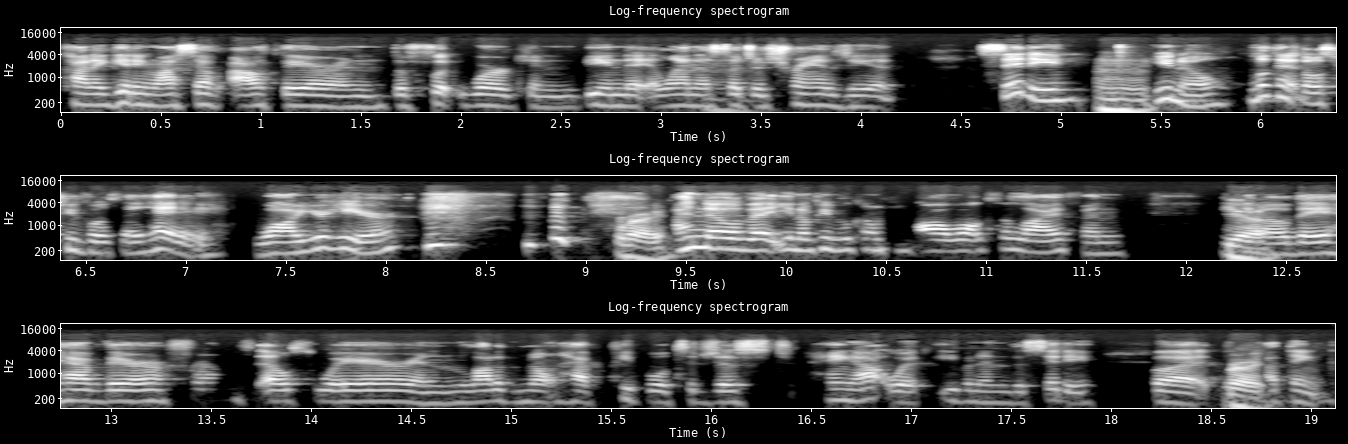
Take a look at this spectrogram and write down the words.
kind of getting myself out there and the footwork and being that Atlanta is such a transient city, Mhm. you know, looking at those people and say, hey, while you're here, Right. I know that you know people come from all walks of life and Yeah. you know they have their friends elsewhere and a lot of them don't have people to just hang out with even in the city but Right. i think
